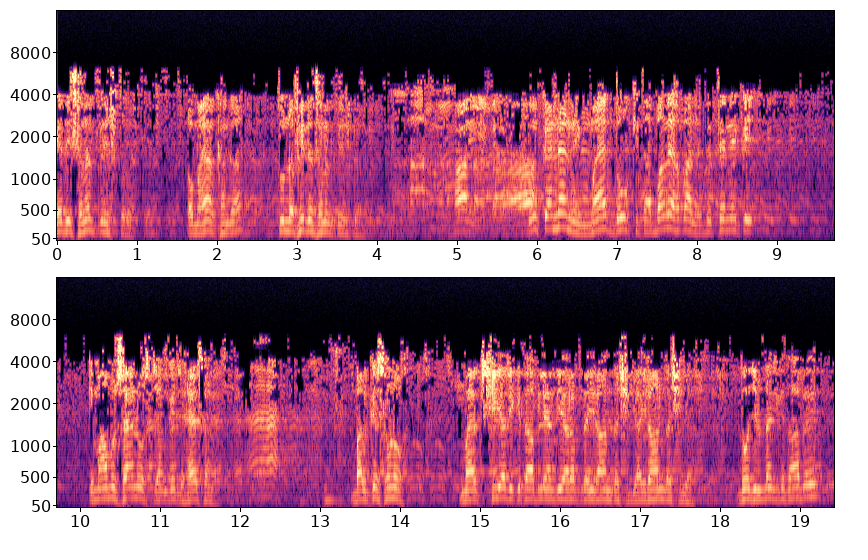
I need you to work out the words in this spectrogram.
یہ سند پیش کرو۔ اور میں آخا گا، تو نفی دے سند پیش کرو۔ تو کہنا نہیں، میں دو کتاباں دے حوالے دیتے نے کہ امام حسین اس جنگ ہے سن۔ بلکہ سنو، میں ایک شیعہ دی کتاب لیا عرب دا ایران دا شیعہ، ایران دا شیعہ۔ دو جلدوں کی کتاب ہے۔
